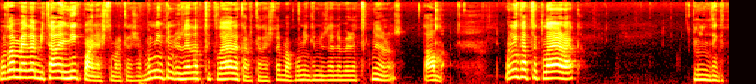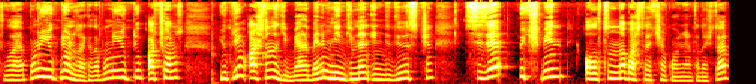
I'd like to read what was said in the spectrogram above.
Buradan ben de bir tane link paylaştım arkadaşlar. Bu linkin üzerine tıklayarak arkadaşlar. Bak bu linkin üzerine böyle tıklıyoruz. Tamam mı? Bu linke tıklayarak bu linke tıklayarak bunu yüklüyorsunuz arkadaşlar. Bunu yükleyip açıyorsunuz. Yükleyip açtığınız gibi yani benim linkimden indirdiğiniz için size 3000 altınla başlayacak oyun arkadaşlar.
